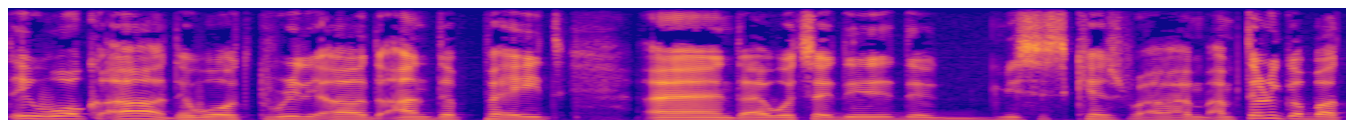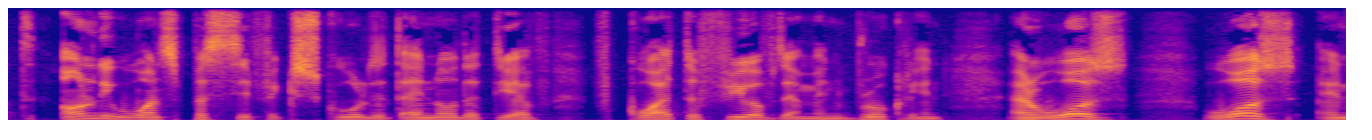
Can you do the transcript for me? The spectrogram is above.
They work hard. They work really hard underpaid. And i would say the, the mrs kesra I'm, I'm telling you about only one specific school that i know that you have quite a few of them in brooklyn and was was in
